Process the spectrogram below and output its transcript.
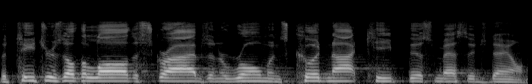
the teachers of the law, the scribes, and the Romans could not keep this message down.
